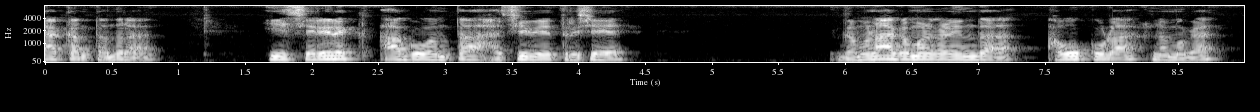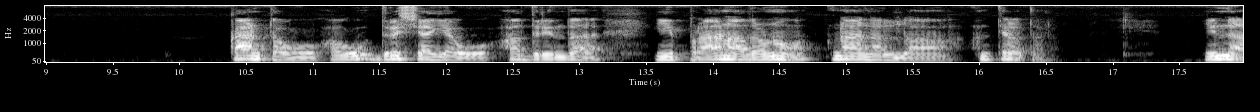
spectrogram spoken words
ಯಾಕಂತಂದ್ರೆ, ಈ ಶರೀರಕ್ಕೆ ಆಗುವಂಥ ಹಸಿವೆ, ತೃಷೆ, ಗಮನಾಗಮನಗಳಿಂದ ಅವು ಕೂಡ ನಮಗೆ ಕಾಣ್ತಾವು, ಅವು ದೃಶ್ಯ ಆಗ್ಯಾವು. ಆದ್ದರಿಂದ ಈ ಪ್ರಾಣ ಆದ್ರೂ ನಾನಲ್ಲ ಅಂತ ಹೇಳ್ತಾರೆ. ಇನ್ನು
